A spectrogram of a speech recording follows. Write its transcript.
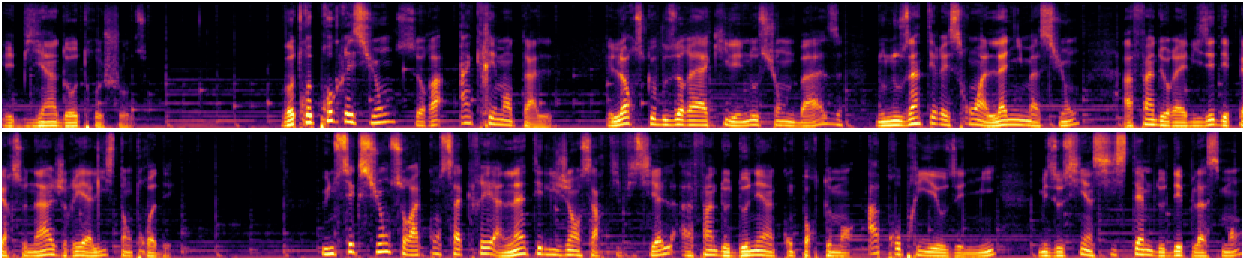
et bien d'autres choses. Votre progression sera incrémentale et lorsque vous aurez acquis les notions de base, nous nous intéresserons à l'animation afin de réaliser des personnages réalistes en 3D. Une section sera consacrée à l'intelligence artificielle afin de donner un comportement approprié aux ennemis, mais aussi un système de déplacement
